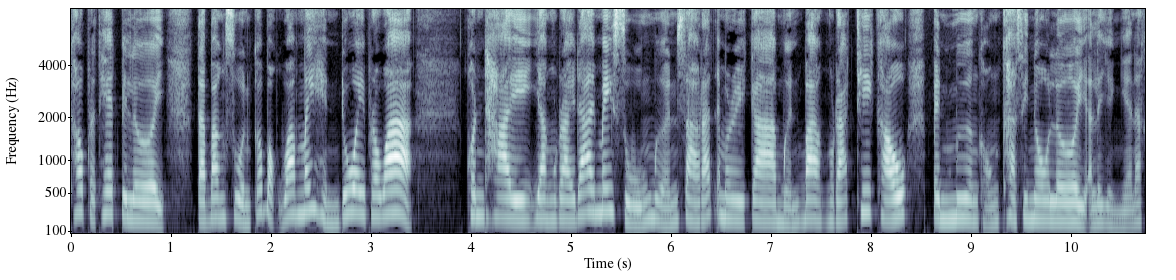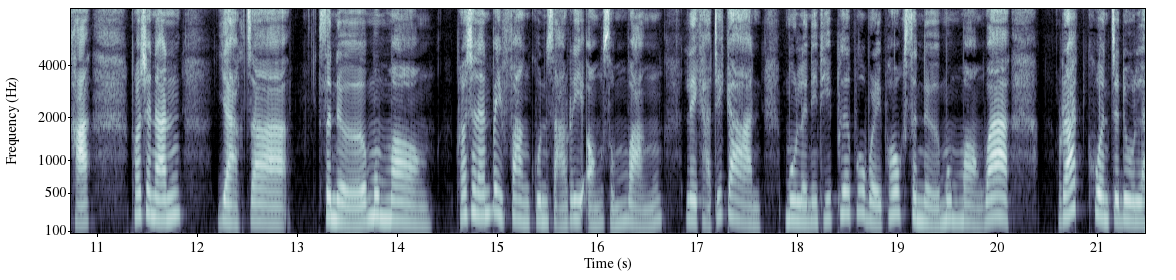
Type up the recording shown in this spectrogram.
เข้าประเทศไปเลย แต่บางส่วนก็บอกว่าไม่เห็นด้วย เพราะว่า คนไทยยังรายได้ไม่สูงเหมือนสหรัฐอเมริกาเหมือนบางรัฐที่เขาเป็นเมืองของคาสิโนเลยอะไรอย่างเงี้ยนะคะ เพราะฉะนั้นอยากจะเสนอมุมมอง เพราะฉะนั้นไปฟังคุณสารีอองสมหวัง เลขาธิการมูลนิธิเพื่อผู้บริโภคเสนอมุมมองว่า รัฐควรจะดูแล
